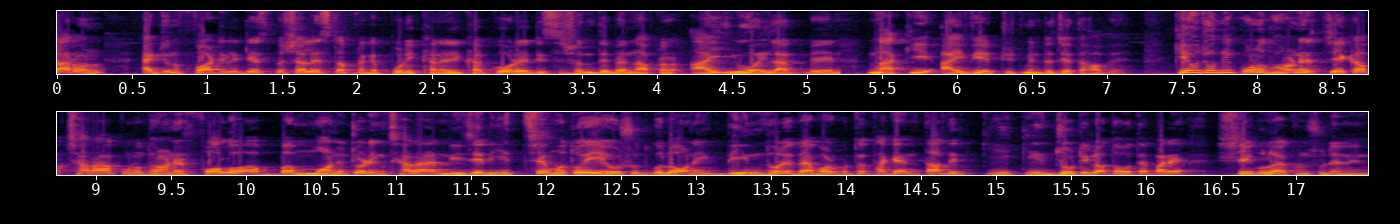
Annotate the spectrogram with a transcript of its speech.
কারণ একজন ফার্টিলিটি স্পেশালিস্ট আপনাকে পরীক্ষা নিরীক্ষা করে ডিসিশন দেবেন, আপনার আইইউআই লাগবে, নাকি আইভিএফ ট্রিটমেন্টে যেতে হবে। কেউ যদি কোনো ধরনের চেক আপ ছাড়া, কোনো ধরনের ফলো আপ বা মনিটরিং ছাড়া নিজের ইচ্ছে মতো এই ওষুধগুলো অনেক দিন ধরে ব্যবহার করতে থাকেন, তাদের কি কি জটিলতা হতে পারে সেগুলো এখন শুনে নিন।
